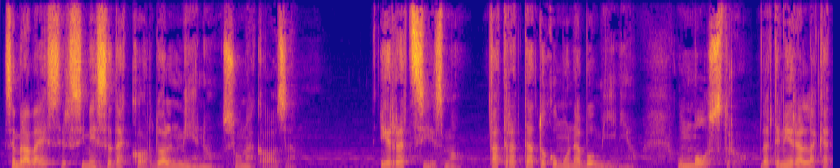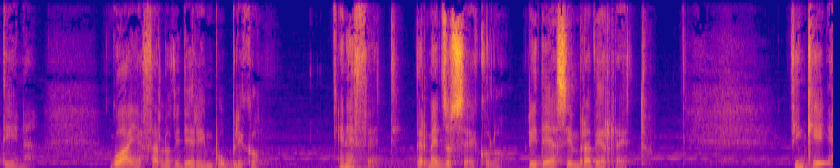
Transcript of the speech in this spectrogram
sembrava essersi messa d'accordo almeno su una cosa. Il razzismo va trattato come un abominio, un mostro da tenere alla catena. Guai a farlo vedere in pubblico. E in effetti, per mezzo secolo, l'idea sembra aver retto. Finché,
